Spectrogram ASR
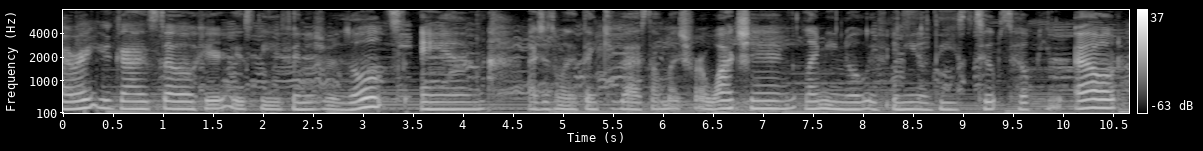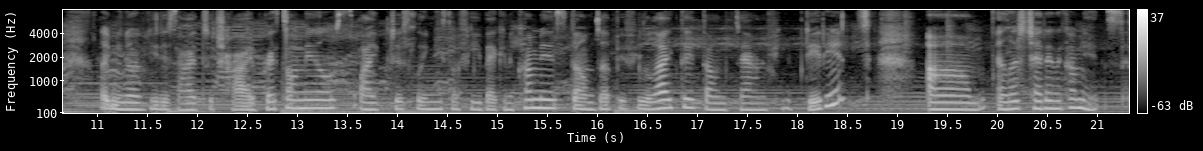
Alright, you guys, so here is the finished results, and I just want to thank you guys so much for watching. Let me know if any of these tips help you out. Let me know if you decide to try press on nails. Like, just leave me some feedback in the comments. Thumbs up if you liked it, thumbs down if you didn't. Um, and let's chat in the comments.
